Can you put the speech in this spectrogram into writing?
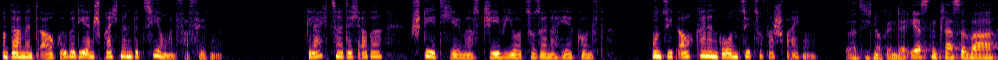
und damit auch über die entsprechenden Beziehungen verfügen. Gleichzeitig aber steht Yilmaz Givior zu seiner Herkunft und sieht auch keinen Grund, sie zu verschweigen. Als ich noch in der ersten Klasse war,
